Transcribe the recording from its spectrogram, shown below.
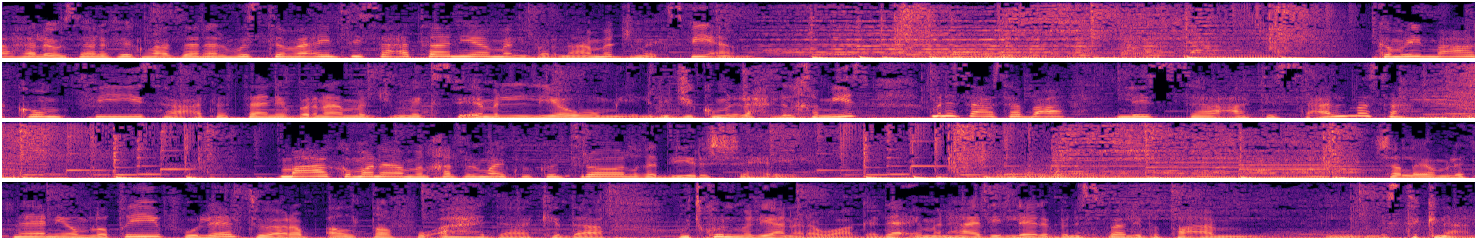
يا هلا وسهلا فيكم أعزائنا المستمعين في ساعة ثانية من برنامج Mix PM. مكملين معاكم في ساعتنا الثانية برنامج Mix PM اليومي اللي بيجيكم من الأحد للخميس من الساعة سبعة للساعة تسعة المساء. معاكم أنا من خلف ال mic وال control غدير الشهري. إن شاء الله يوم الاثنين يوم لطيف وليلته يا رب ألطف وأهدى كذا. وتكون مليانة رواقة. دائما هذه الليلة بالنسبة لي بطعم الاستكنان.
